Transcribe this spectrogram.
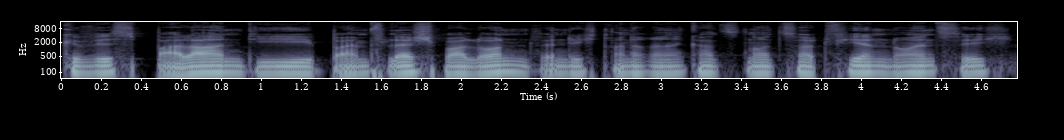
gewiss Ballern, die beim Flash Ballon, wenn du dich dran erinnern kannst, 1994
